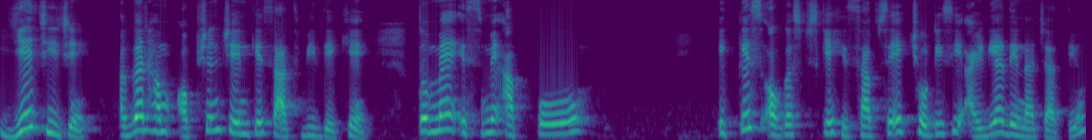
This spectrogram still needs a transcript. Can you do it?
ये चीज़ें अगर हम ऑप्शन चेन के साथ भी देखें तो मैं इसमें आपको 21 अगस्त के हिसाब से एक छोटी सी आइडिया देना चाहती हूँ।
